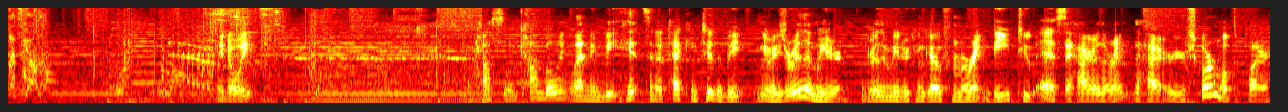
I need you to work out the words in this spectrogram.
Let's go. 808. Constantly comboing, landing beat hits, and attacking to the beat. Anyways, your rhythm meter. Your rhythm meter can go from a rank D to S. The higher the rank, the higher your score multiplier.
